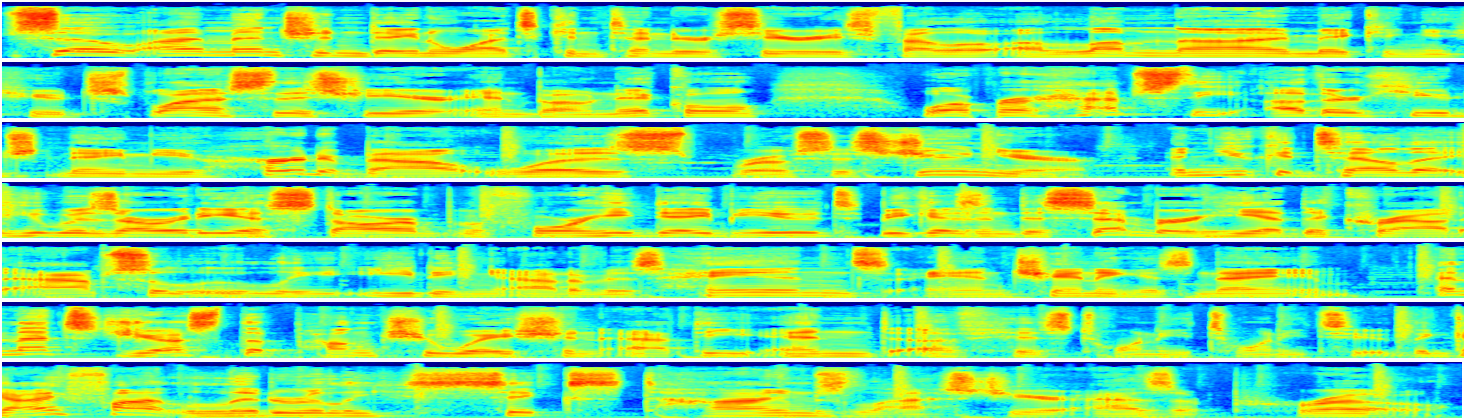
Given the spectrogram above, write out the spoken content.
So I mentioned Dana White's Contender Series fellow alumni making a huge splash this year in Bo Nickal. Well, perhaps the other huge name you heard about was Rosas Jr. And you could tell that he was already a star before he debuted because in December he had the crowd absolutely eating out of his hands and chanting his name. And that's just the punctuation at the end of his 2022. The guy fought literally six times last year as a pro,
